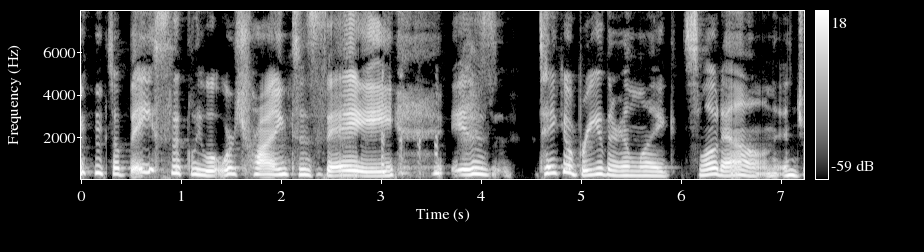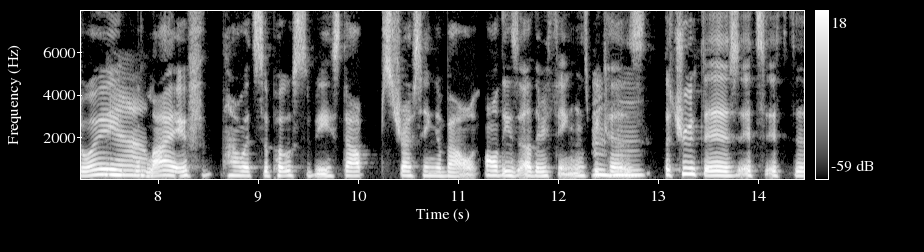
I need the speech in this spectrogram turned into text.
so basically, what we're trying to say is take a breather and like slow down, enjoy Yeah. life how it's supposed to be. Stop stressing about all these other things Mm-hmm. because the truth is, it's it's the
